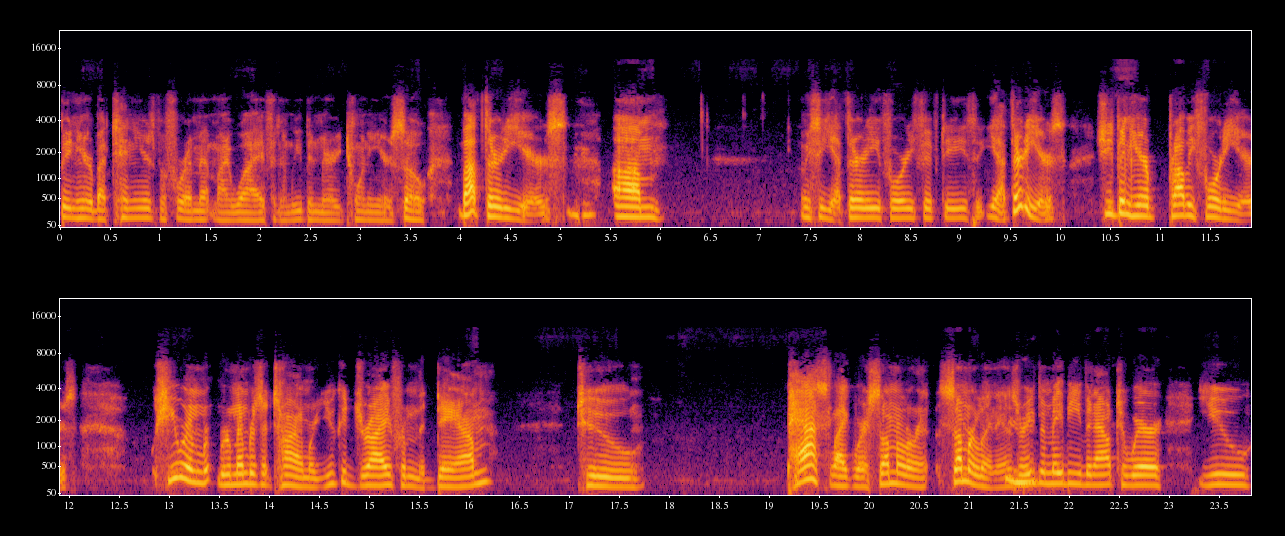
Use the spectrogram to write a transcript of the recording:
been here about 10 years before I met my wife, and then we've been married 20 years. So about 30 years. Mhm. Um, let me see. Yeah, 30, 40, 50. So yeah, 30 years. She's been here probably 40 years. She rem- remembers a time where you could drive from the dam to past like where Summerlin, Summerlin is, or Mhm. even maybe even out to where you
